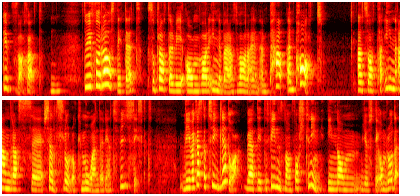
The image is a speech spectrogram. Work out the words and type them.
Gud vad skönt. Mm. Du, I förra avsnittet så pratade vi om vad det innebär att vara en empa- empat. Alltså att ta in andras eh, känslor och mående rent fysiskt. Vi var ganska tydliga då med att det inte finns någon forskning inom just det området.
